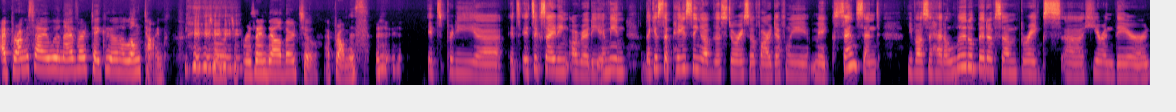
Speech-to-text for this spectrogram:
I promise I will never take a long time to, to present the other two. I promise. it's pretty uh it's it's exciting already i mean i guess the pacing of the story so far definitely makes sense and you've also had a little bit of some breaks uh here and there and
